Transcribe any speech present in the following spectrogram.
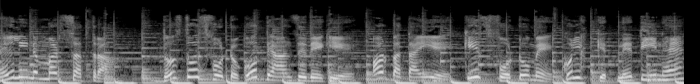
पहेली नंबर सत्रह दोस्तों, इस फ़ोटो को ध्यान से देखिए और बताइए कि इस फ़ोटो में कुल कितने तीन हैं?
